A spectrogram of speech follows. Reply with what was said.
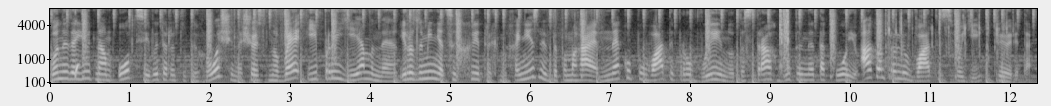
Вони дають нам опції витратити гроші на щось нове і приємне. І розуміння цих хитрих механізмів допомагає не купувати провину та страх бути не такою, а контролювати свої пріоритети.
